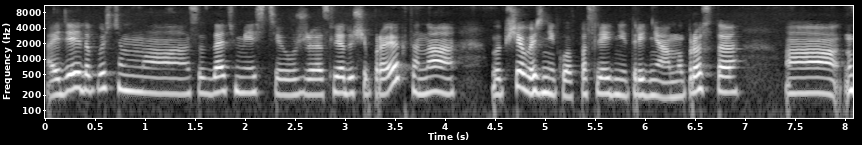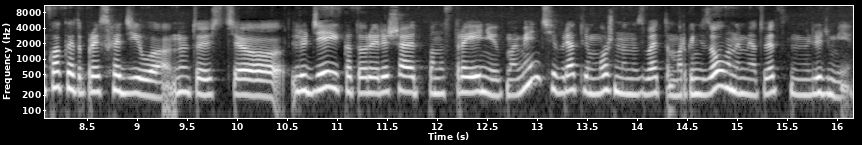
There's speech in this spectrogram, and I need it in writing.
А идея, допустим, создать вместе уже следующий проект, она вообще возникла в последние три дня. Мы просто а, ну, как это происходило? Ну, то есть э, людей, которые решают по настроению в моменте, вряд ли можно назвать там организованными, ответственными людьми.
